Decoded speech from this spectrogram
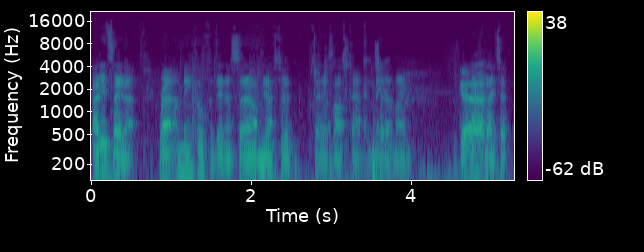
I did say that. Right, I'm being called for dinner, so I'm going to have to say this last time for me at the moment. Go. Back later.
